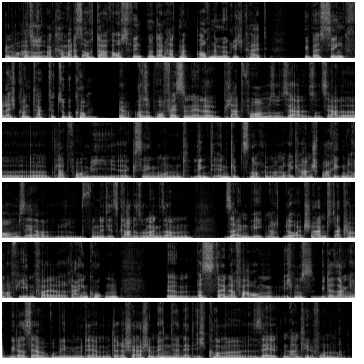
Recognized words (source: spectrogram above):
Genau, also man kann man das auch da rausfinden und dann hat man auch eine Möglichkeit, über Sync vielleicht Kontakte zu bekommen. Ja, also professionelle Plattformen, sozial, soziale äh, Plattformen wie äh, Xing und LinkedIn gibt es noch im amerikanischsprachigen Raum sehr, findet jetzt gerade so langsam seinen Weg nach Deutschland. Da kann man auf jeden Fall reingucken. Ähm, was ist deine Erfahrung? Ich muss wieder sagen, ich habe wieder dasselbe Problem wie mit der, mit der Recherche im Internet. Ich komme selten an Telefonnummern.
